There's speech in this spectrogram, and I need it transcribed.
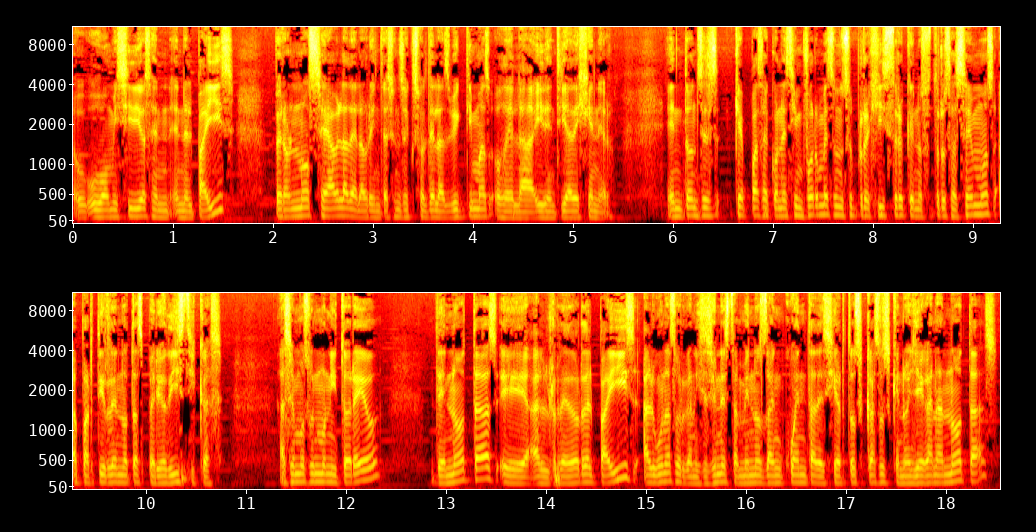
u homicidios en, en el país, pero no se habla de la orientación sexual de las víctimas o de la identidad de género. Entonces, ¿qué pasa con ese informe? Es un subregistro que nosotros hacemos a partir de notas periodísticas. Hacemos un monitoreo de notas eh, alrededor del país. Algunas organizaciones también nos dan cuenta de ciertos casos que no llegan a notas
